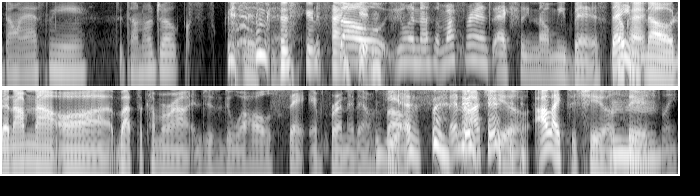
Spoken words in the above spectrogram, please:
don't ask me to tell no jokes? 'Cause you're so getting- you want to know? My friends actually know me best. They Okay. know that I'm not uh, about to come around and just do a whole set in front of them. So yes, they know I chill. I like to chill. Mhm. Seriously.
